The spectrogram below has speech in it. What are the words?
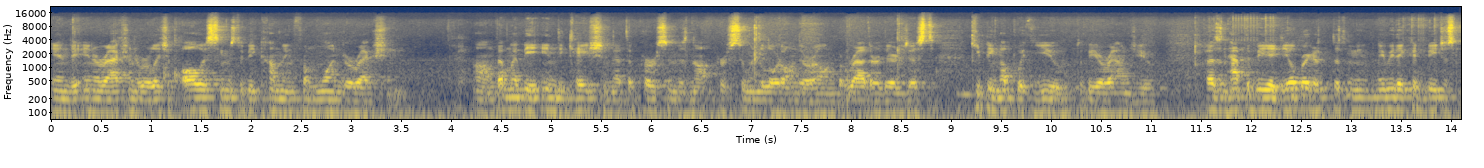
in the interaction, the relationship always seems to be coming from one direction, um, that might be an indication that the person is not pursuing the Lord on their own, but rather they're just keeping up with you to be around you. Doesn't have to be a deal breaker. Maybe they could be just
